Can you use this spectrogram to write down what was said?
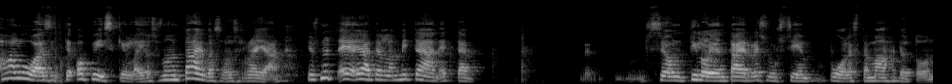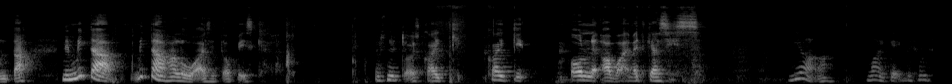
haluaisitte opiskella, jos vaan taivas olisi rajana? Jos nyt ei ajatella mitään, että se on tilojen tai resurssien puolesta mahdotonta, niin mitä, mitä haluaisit opiskella? Jos nyt olisi kaikki, kaikki onneavaimet käsissä. Jaa, vaikea kysymys.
